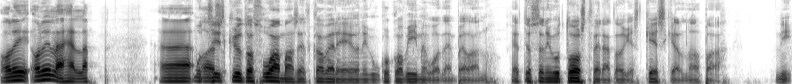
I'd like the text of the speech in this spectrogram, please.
oli, oli lähellä. Mutta ois- siis kyllä tuossa huomaa se, että kaveri ei ole niinku koko viime vuoteen pelannut. Että jos sä niinku tosta vedät oikeasti keskellä napaa, niin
